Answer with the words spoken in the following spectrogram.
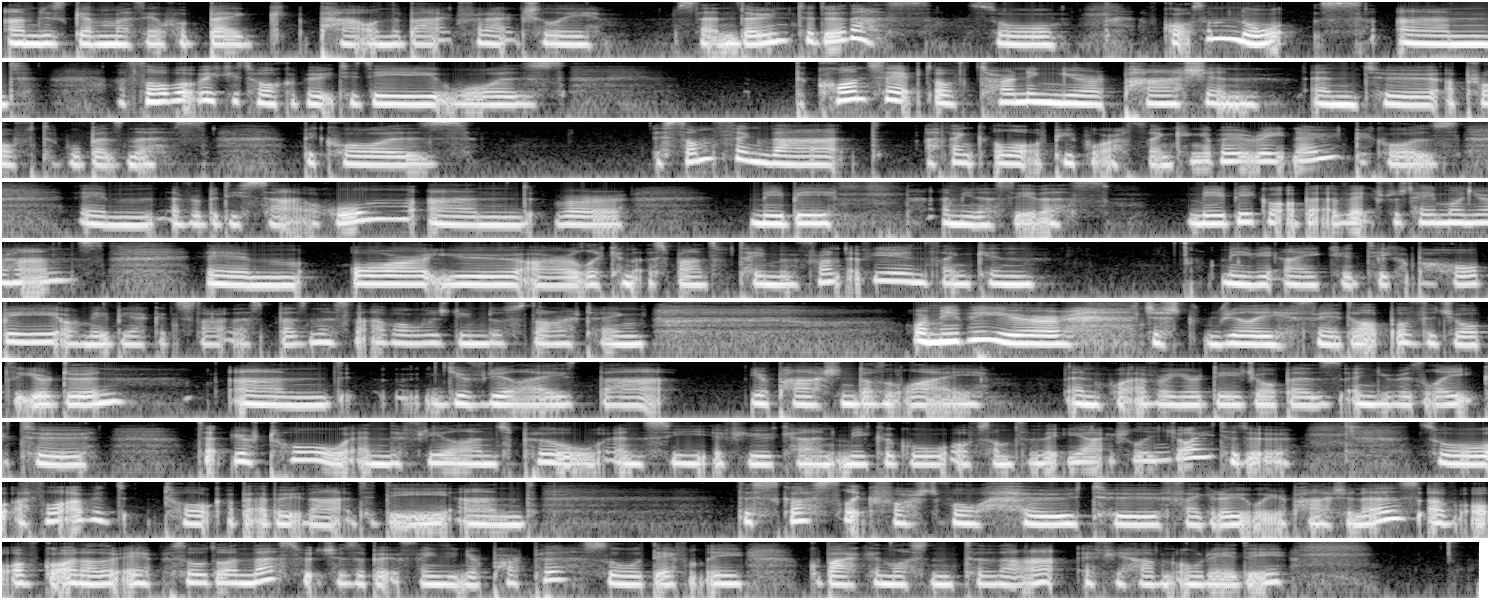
I'm just giving myself a big pat on the back for actually sitting down to do this. So I've got some notes and I thought what we could talk about today was the concept of turning your passion into a profitable business. Because it's something that I think a lot of people are thinking about right now because um, everybody's sat at home and we're maybe, I mean, I say this, maybe got a bit of extra time on your hands, um, or you are looking at the spans of time in front of you and thinking, maybe I could take up a hobby, or maybe I could start this business that I've always dreamed of starting. Or maybe you're just really fed up of the job that you're doing and you've realised that your passion doesn't lie in whatever your day job is, and you would like to dip your toe in the freelance pool and see if you can make a go of something that you actually enjoy to do. So, I thought I would talk a bit about that today and discuss like first of all how to figure out what your passion is. I've I've got another episode on this which is about finding your purpose, so definitely go back and listen to that if you haven't already.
